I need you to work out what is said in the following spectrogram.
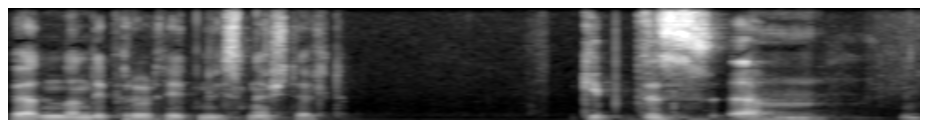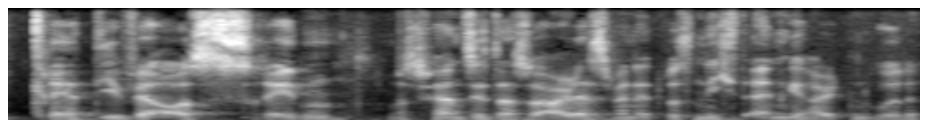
werden dann die Prioritätenlisten erstellt. Gibt es ähm, kreative Ausreden? Was hören Sie da so alles, wenn etwas nicht eingehalten wurde?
